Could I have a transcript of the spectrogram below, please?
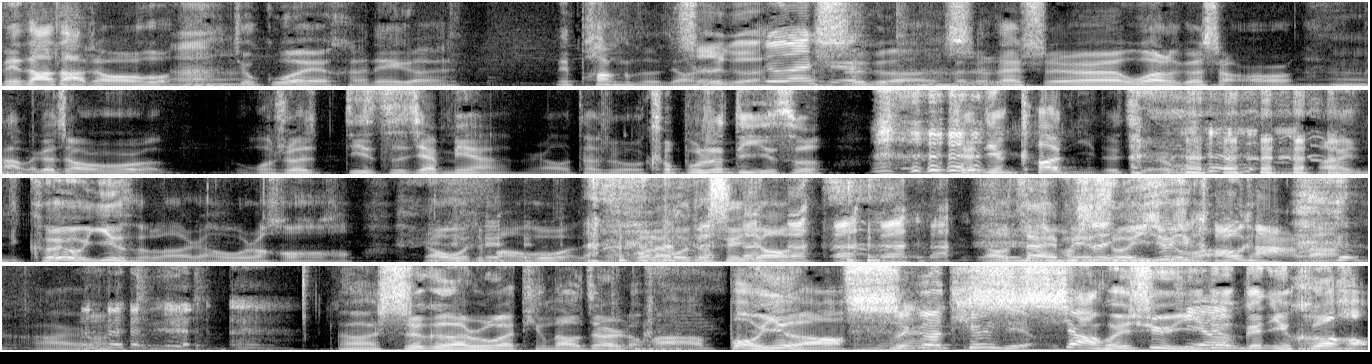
没咋打招呼嗯，就过去和那个那胖子叫什么石哥刘在石石哥和刘在石握了个手，打了个招呼。我说第一次见面，然后他说可不是第一次，我天天看你的节目，哎，你可有意思了。然后我说好好好，然后我就忙活我的，后来我就睡觉了，然后再也没不是说一句话。你就去考卡了，哎呀，啊，石哥，如果听到这儿的话，不好意思啊，石哥听姐下回去一定跟你和好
